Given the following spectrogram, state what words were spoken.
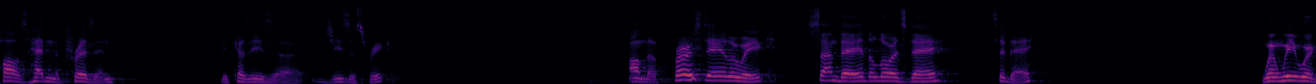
Paul's heading to prison because he's a Jesus freak. On the first day of the week, Sunday, the Lord's Day, today, when we were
